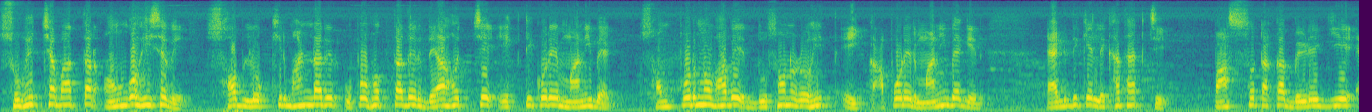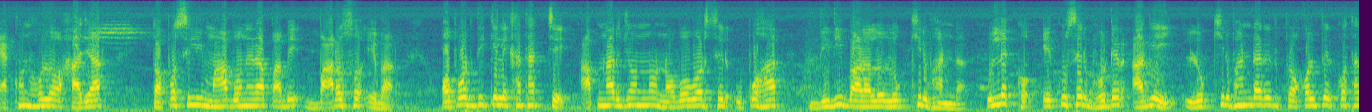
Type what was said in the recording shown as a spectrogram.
শুভেচ্ছা বার্তার অঙ্গ হিসেবে সব লক্ষ্মীর ভাণ্ডারের উপভোক্তাদের দেয়া হচ্ছে একটি করে মানি ব্যাগ সম্পূর্ণভাবে দূষণরহিত এই কাপড়ের মানি ব্যাগের একদিকে লেখা থাকছে, পাঁচশো টাকা বেড়ে গিয়ে এখন হলো হাজার, তপশিলি মা বোনেরা পাবে বারোশো এবার। অপরদিকে লেখা থাকছে, আপনার জন্য নববর্ষের উপহার দিদি বাড়ালো লক্ষ্মীর ভাণ্ডার। উল্লেখ্য, একুশের ভোটের আগেই লক্ষ্মীর ভাণ্ডারের প্রকল্পের কথা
